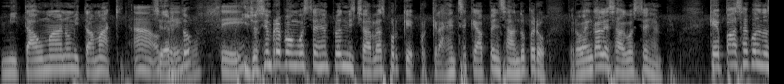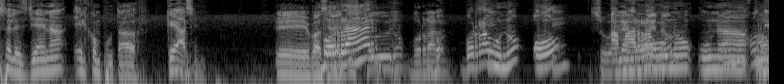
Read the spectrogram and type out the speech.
mitad humano, mitad máquina, Ah, ok. ¿cierto? Sí. Y yo siempre pongo este ejemplo en mis charlas porque, porque la gente se queda pensando, pero, pero venga, les hago este ejemplo. ¿Qué pasa cuando se les llena el computador? ¿Qué hacen? Eh, Borrar. duro, borrar. Bo- borra Sí. uno o Sí. Sube amarra uno una, Un- un una-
